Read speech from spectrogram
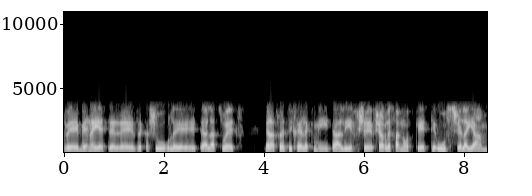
ובין היתר זה קשור לתעלת סואץ. תעלת סואץ היא חלק מתהליך שאפשר לכנות כתיעוש של הים,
